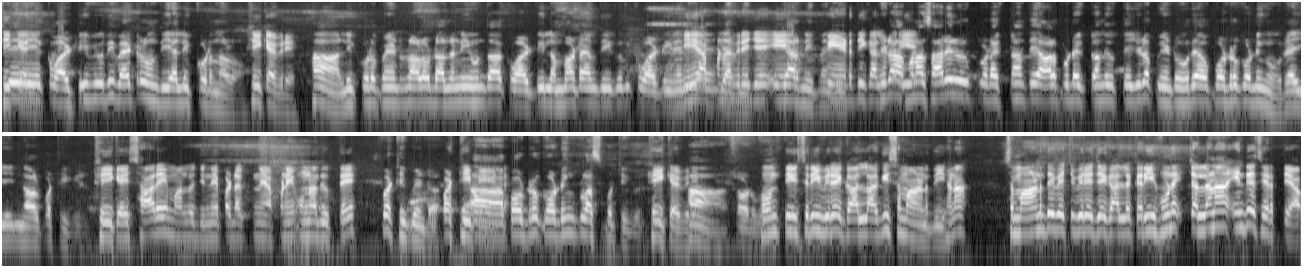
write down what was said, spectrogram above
ਤੇ ਕੁਆਲਿਟੀ ਵੀ ਉਹਦੀ ਬੈਟਰ ਹੁੰਦੀ ਆ ਲਿਕੁਇਡ ਨਾਲੋਂ। ਠੀਕ ਹੈ ਵੀਰੇ। ਹਾਂ ਲਿਕੁਇਡ ਪੇਂਟ ਨਾਲੋਂ ਡਲ ਨਹੀਂ ਹੁੰਦਾ ਕੁਆਲਿਟੀ ਲੰਬਾ ਟਾਈਮ ਦੀ ਉਹਦੀ ਕੁਆਲਿਟੀ ਰਹਿੰਦੀ ਇਹ ਆਪਣਾ ਵੀਰੇ ਜੇ ਇਹ। ਪੇਂਟ ਦੀ ਗੱਲ ਜਿਹੜਾ ਆਪਣਾ ਸਾਰੇ ਪ੍ਰੋਡਕਟਾਂ ਤੇ ਆਲ ਪ੍ਰੋਡਕਟਾਂ ਦੇ ਉੱਤੇ ਜਿਹੜਾ ਪੇਂਟ ਹੋ ਰਿਹਾ ਉਹ ਪਾਊਡਰ ਕੋਟਿੰਗ ਹੋ ਰਿਹਾ ਜੀ ਨਾਲ ਭੱਠੀ ਪੇਂਟ ਠੀਕ ਹੈ ਸਾਰੇ ਮੰਨ ਲਓ ਜਿੰਨੇ ਪ੍ਰੋਡਕਟ ਨੇ ਆਪਣੇ ਉਹਨਾਂ ਦੇ ਉੱਤੇ ਭੱਠੀ ਪੇਂਟ ਹਾਂ ਪੇਂਟ ਪਾਊਡਰ ਕੋਟਿੰਗ ਪਲੱਸ ਭੱਠੀ ਪੇਂਟ ਠੀਕ ਹੈ ਵੀਰੇ। ਹਾਂ ਹੁਣ ਤੀਸਰੀ ਵੀਰੇ ਗੱਲ ਆ ਗਈ ਸਮਾਨ ਦੀ ਹਨਾ? ਸਮਾਨ ਦੇ ਵਿੱਚ ਵੀਰੇ ਜੇ ਗੱਲ ਕਰੀ ਹੁਣ ਚੱਲਣਾ ਇਹਦੇ ਸਿਰ ਤੇ ਆ।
